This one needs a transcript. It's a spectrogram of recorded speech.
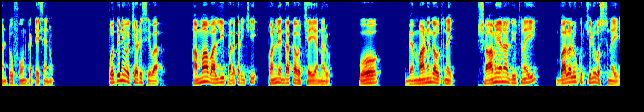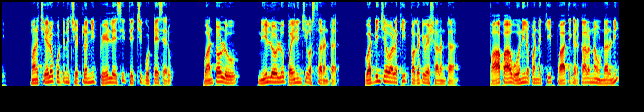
అంటూ ఫోన్ కట్టేశాను. పొద్దునే వచ్చాడు శివ. అమ్మ వాళ్ళీ పలకరించి పనులెందాక వచ్చాయి అన్నారు. ఓ బ్రహ్మాండంగా అవుతున్నాయి. షామయానాలు దిగుతున్నాయి బల్లలు కుర్చీలు వస్తున్నాయి. మన చేలో కొట్టిన చెట్లన్నీ పేళ్ళేసి తెచ్చి గొట్టేశారు. వంటోళ్ళు నీళ్ళోళ్ళు పైనుంచి వస్తారంట. వడ్డించే వాళ్ళకి పగటి వేషాలంట. పాప ఓణీల పండక్కి పాతిక రకాలన్నా ఉండాలని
